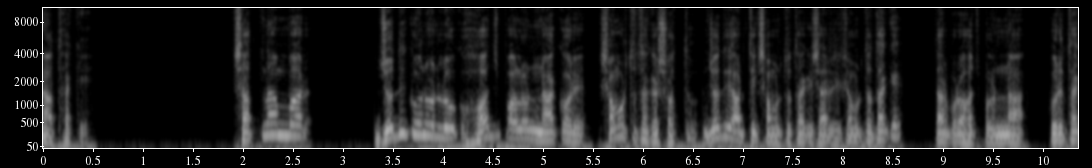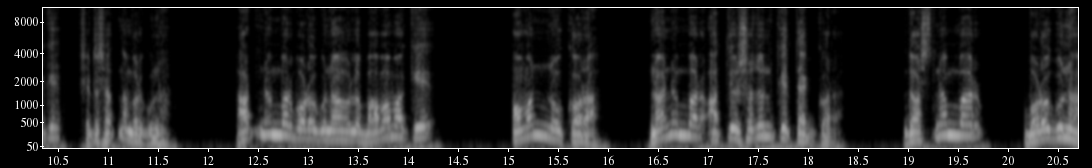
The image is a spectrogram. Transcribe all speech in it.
না থাকে। সাত নাম্বার, যদি কোনো লোক হজ পালন না করে, সামর্থ্য থাকা সত্ত্বেও, যদি আর্থিক সামর্থ্য থাকে, শারীরিক সামর্থ্য থাকে তারপরে হজ পালন না করে থাকে, সেটা সাত নম্বর গুণা আট নম্বর বড় গুণা হলো বাবা মাকে অমান্য করা, নয় নম্বর আত্মীয় স্বজনকে ত্যাগ করা। দশ নম্বর বড় গুণা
